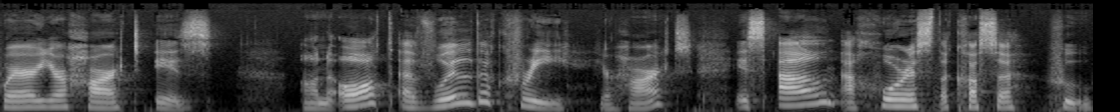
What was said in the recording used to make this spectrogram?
where your heart is. An áit a bhfuil do chrí, your heart, is an a chorus the cosa Who.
